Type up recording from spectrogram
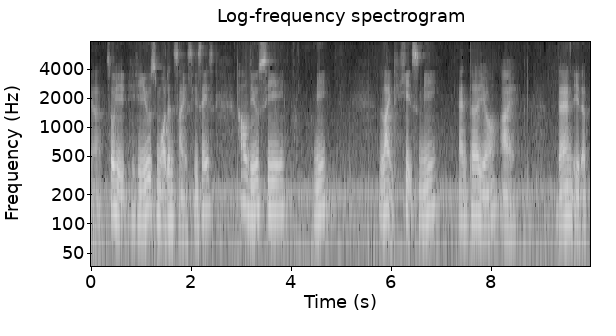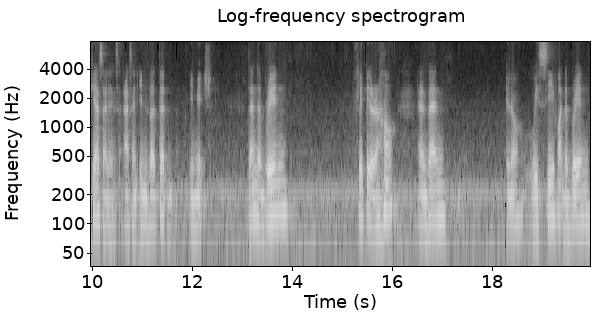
Yeah. So he, he used modern science. He says, How do you see me? Light hits me, enter your eye. Then it appears as, as an inverted image. Then the brain flip it around, and then you know we see what the brain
